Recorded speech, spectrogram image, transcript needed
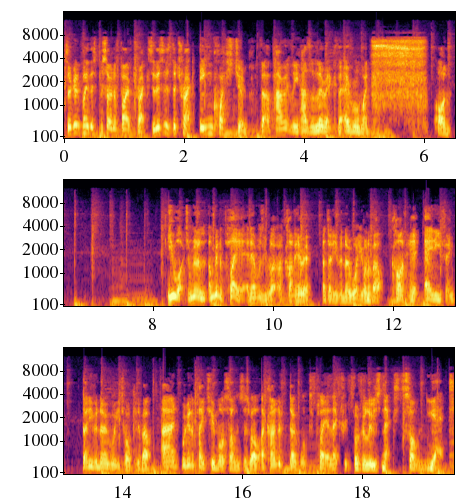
So we're going to play this Persona 5 track. So this is the track in question that apparently has a lyric that everyone went on. You watch. I'm gonna I'm gonna play it, and everyone's gonna be like, I can't hear it. I don't even know what you're on about. Can't hear anything. Don't even know what you're talking about. And we're gonna play two more songs as well. I kind of don't want to play Electric Boogaloo's next song yet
